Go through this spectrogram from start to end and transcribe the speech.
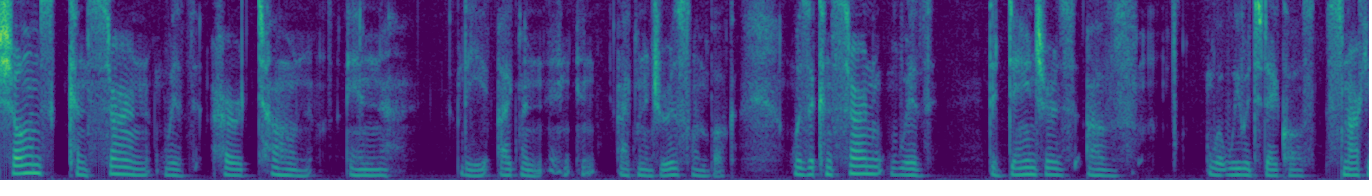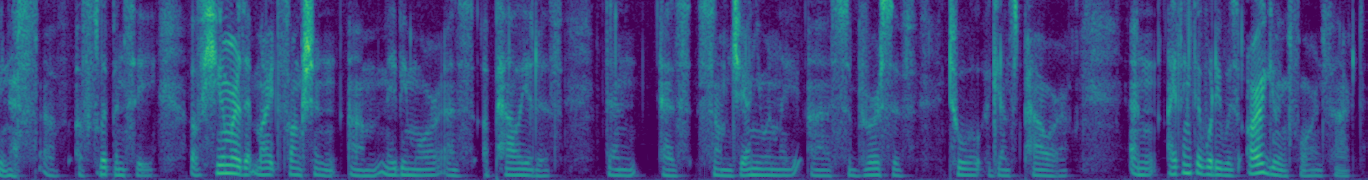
Scholem's concern with her tone in the Eichmann in, in Eichmann in Jerusalem book was a concern with the dangers of what we would today call snarkiness, of, of flippancy, of humor that might function um, maybe more as a palliative than as some genuinely uh, subversive tool against power. And I think that what he was arguing for, in fact,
